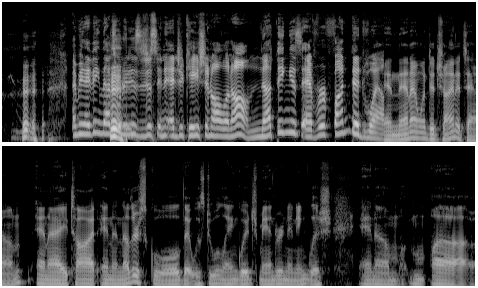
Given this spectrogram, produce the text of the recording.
I mean, I think that's what it is just in education all in all. Nothing is ever funded well. And then I went to Chinatown and I taught in another school that was dual language, Mandarin and English. And um, uh,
